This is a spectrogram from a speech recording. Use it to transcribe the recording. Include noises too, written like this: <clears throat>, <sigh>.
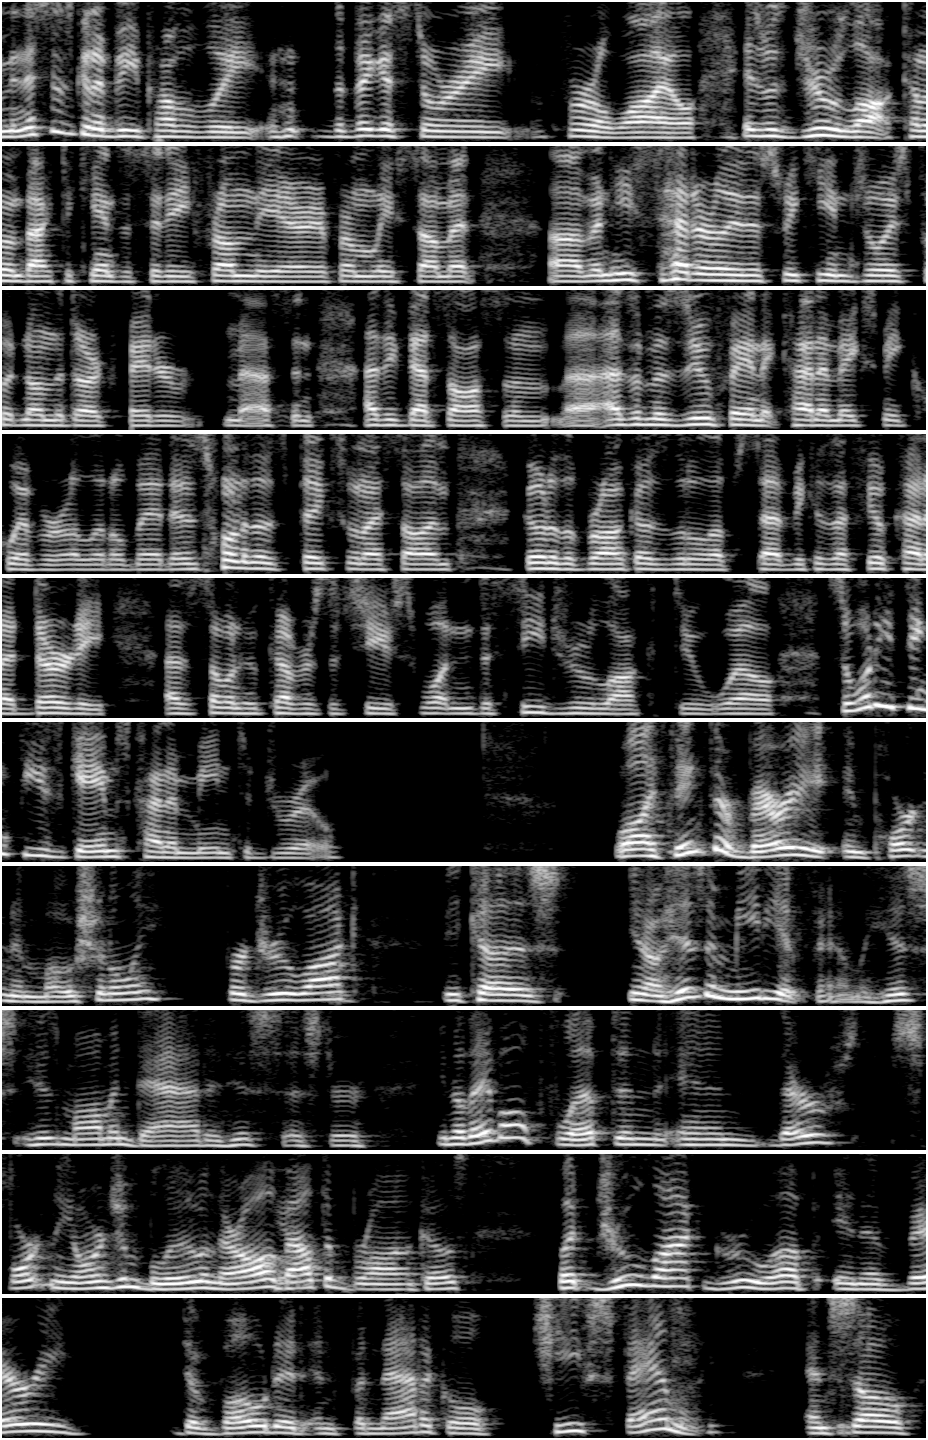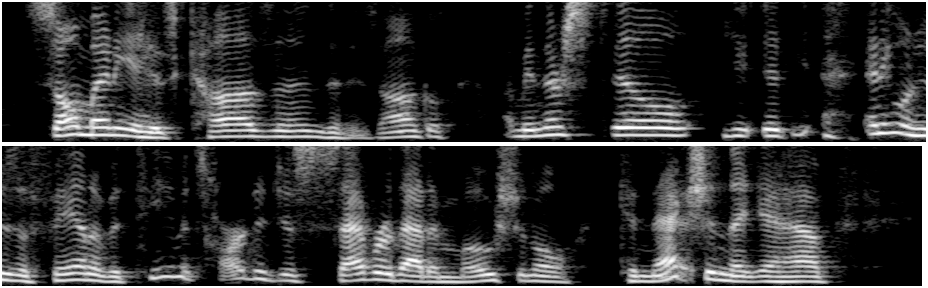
I mean, this is going to be probably <laughs> the biggest story for a while is with Drew Lock coming back to Kansas City from the area, from Lee's Summit. Um, and he <laughs> said earlier this week he enjoys putting on the Darth Vader mask. And I think that's awesome. Uh, as a Mizzou fan, it kind of makes me quiver a little bit. It was <laughs> one of those picks when I saw him go to the Broncos, a little upset because I feel kind of dirty as someone who covers the Chiefs, wanting to see Drew Lock do well. So, what do you think these games kind of mean to Drew? Well, I think they're very important emotionally for Drew Lock because you know his immediate family, his his mom and dad and his sister, you know they've all flipped and and they're sporting the orange and blue and they're all yeah. about the Broncos. But Drew Lock grew up in a very devoted and fanatical Chiefs family, <laughs> and so so many of his cousins and his uncles. I mean, they're still it, anyone who's a fan of a team. It's hard to just sever that emotional connection that you have.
